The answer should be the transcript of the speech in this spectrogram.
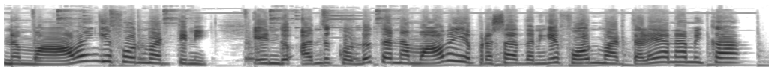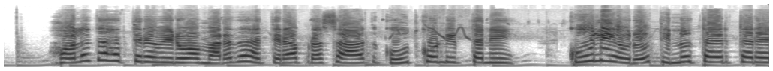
ನಮ್ಮ ಮಾವಂಗೆ ಫೋನ್ ಮಾಡ್ತೀನಿ. ಎಂದು ಅಂದುಕೊಂಡು ತನ್ನ ಮಾವಯ್ಯ ಪ್ರಸಾದನಿಗೆ ಫೋನ್ ಮಾಡ್ತಾಳೆ ಅನಾಮಿಕಾ. ಹೊಲದ ಹತ್ತಿರವಿರುವ ಮರದ ಹತ್ತಿರ ಪ್ರಸಾದ್ ಕೂತ್ಕೊಂಡಿರ್ತಾನೆ. ಕೂಲಿಯವರು ತಿನ್ನುತ್ತಾ ಇರ್ತಾರೆ.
